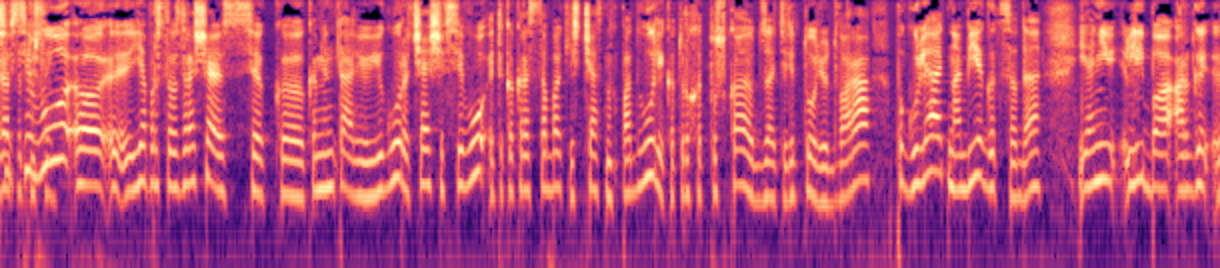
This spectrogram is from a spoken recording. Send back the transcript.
операцию всего, э, я просто возвращаюсь к комментарию Егора, чаще всего это как раз собаки с частных подворий, которых отпускают за территорию двора погулять, набегаться, да, и они либо орга-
